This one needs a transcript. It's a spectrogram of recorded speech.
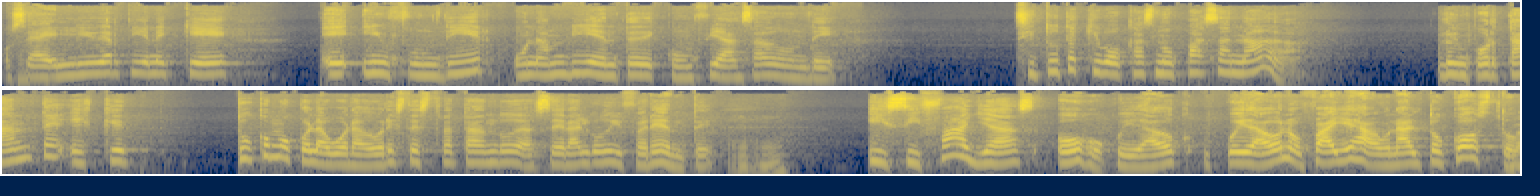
O sea, el líder tiene que eh, infundir un ambiente de confianza donde si tú te equivocas no pasa nada. Lo importante es que tú como colaborador estés tratando de hacer algo diferente. Y si fallas, ojo, cuidado, cuidado no falles a un alto costo.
